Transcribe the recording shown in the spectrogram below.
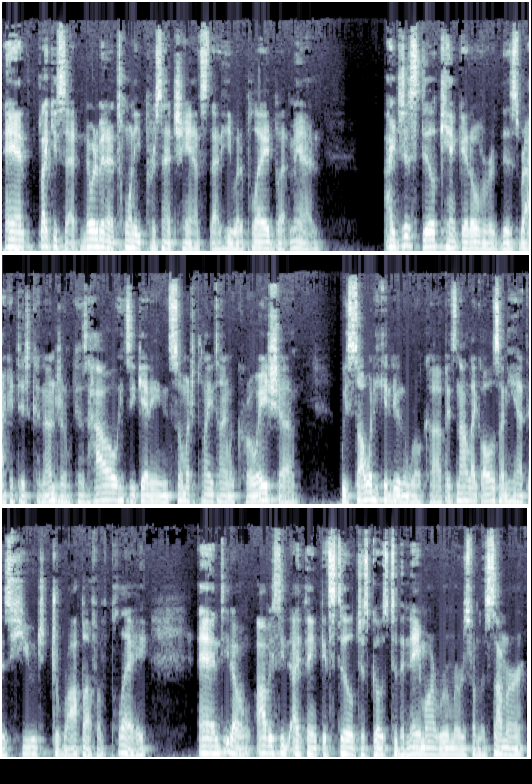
And like you said, there would have been a twenty percent chance that he would have played, but man. I just still can't get over this Rakitic conundrum because how is he getting so much playing time with Croatia? We saw what he can do in the World Cup. It's not like all of a sudden he had this huge drop off of play. And, you know, obviously I think it still just goes to the Neymar rumors from the summer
